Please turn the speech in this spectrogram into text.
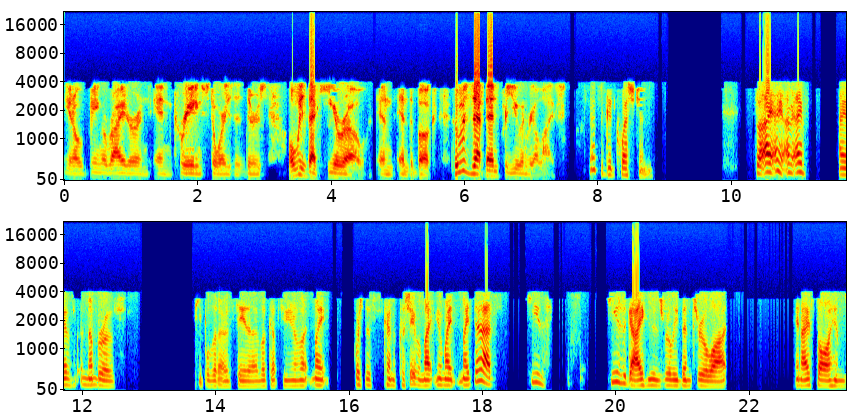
you know being a writer and, and creating stories is there's always that hero in in the book. Who has that been for you in real life? That's a good question. So I, I I've I have a number of people that I would say that I look up to. You know, my, my of course, this is kind of cliche, but my you know my my dad, he's he's a guy who's really been through a lot, and I saw him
